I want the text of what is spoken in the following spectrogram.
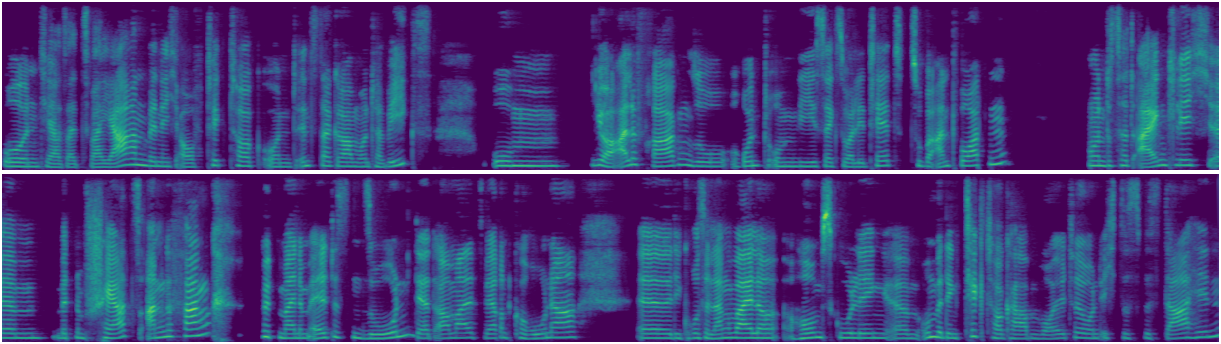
Und ja, seit zwei Jahren bin ich auf TikTok und Instagram unterwegs, um ja alle Fragen so rund um die Sexualität zu beantworten. Und es hat eigentlich ähm, mit einem Scherz angefangen mit meinem ältesten Sohn, der damals während Corona äh, die große Langeweile, Homeschooling, ähm, unbedingt TikTok haben wollte und ich das bis dahin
